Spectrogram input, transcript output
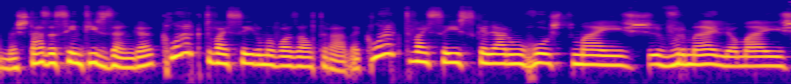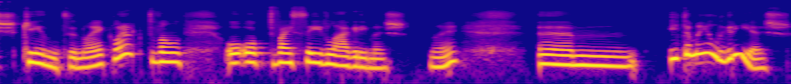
mas estás a sentir zanga, claro que te vai sair uma voz alterada, claro que te vai sair se calhar um rosto mais vermelho ou mais quente, não é? Claro que te vão, ou, ou que te vai sair lágrimas, não é? Um, e também alegrias,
